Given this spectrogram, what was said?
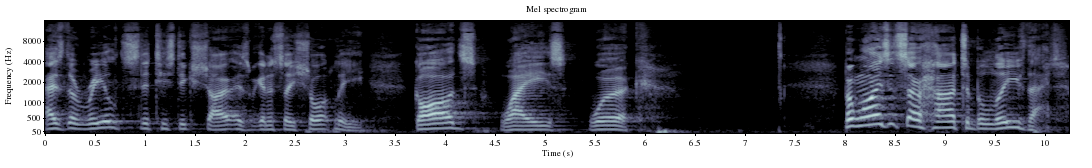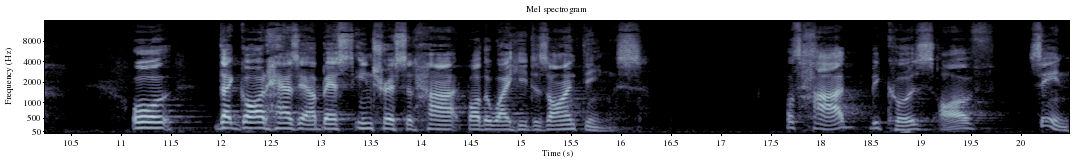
as the real statistics show, as we're going to see shortly. God's ways work. But why is it so hard to believe that? Or that God has our best interests at heart by the way He designed things? Well, it's hard because of sin.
